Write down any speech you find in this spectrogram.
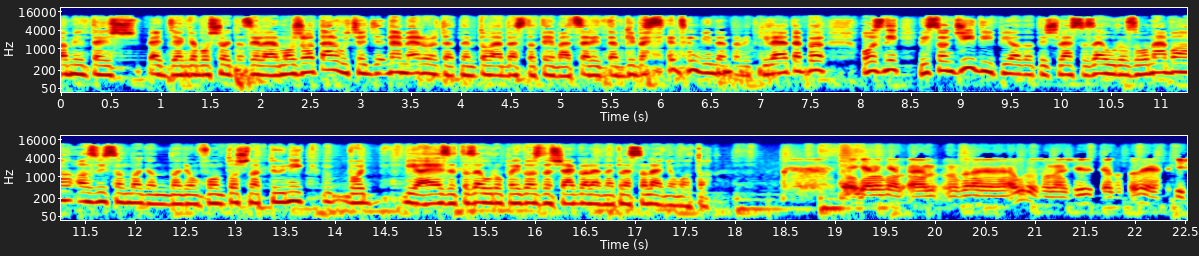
amint te is egy gyenge mosolyt azért elmozsoltál, úgyhogy nem erőltetném tovább ezt a témát, szerintem kibeszéltünk mindent, amit ki lehet ebből hozni, viszont GDP adat is lesz az eurozónában, az viszont nagyon-nagyon fontosnak tűnik, hogy mi a helyzet az európai gazdasággal, ennek lesz a lenyomata. Igen, igen. Az eurozónás GDP adat azért is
